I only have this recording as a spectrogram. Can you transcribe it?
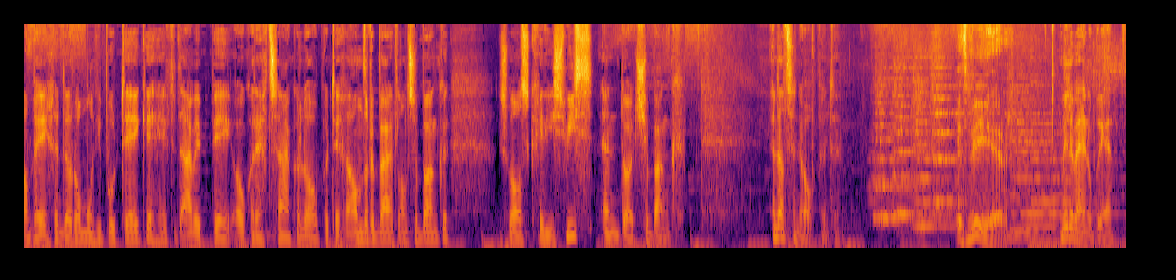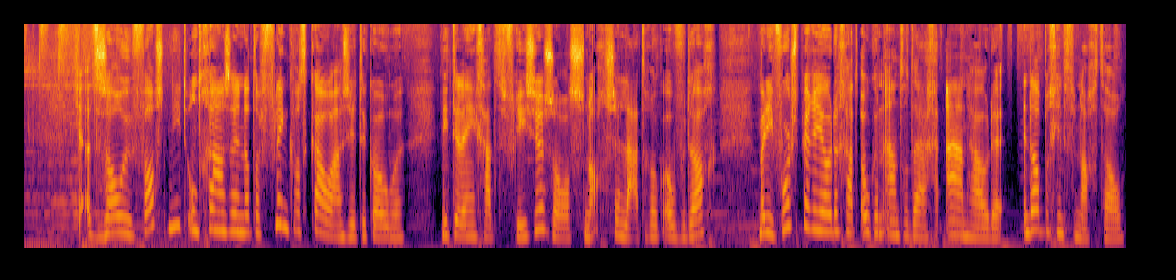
Vanwege de rommelhypotheken heeft het ABP ook rechtszaken lopen tegen andere buitenlandse banken, zoals Credit Suisse en Deutsche Bank. En dat zijn de hoofdpunten. Het weer. Willemijn Hubert. Ja, het zal u vast niet ontgaan zijn dat er flink wat kou aan zit te komen. Niet alleen gaat het vriezen, zoals s'nachts en later ook overdag... maar die vorstperiode gaat ook een aantal dagen aanhouden. En dat begint vannacht al.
